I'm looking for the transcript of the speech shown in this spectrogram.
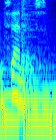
incentives.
